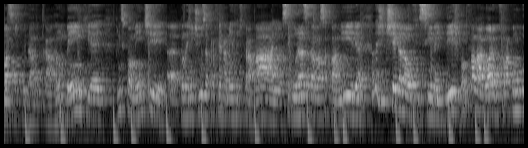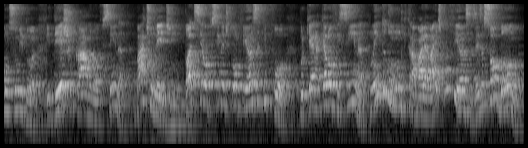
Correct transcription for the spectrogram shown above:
gosta de cuidar do carro. É um bem que é, principalmente uh, quando a gente usa para ferramenta de trabalho, a segurança da nossa família. Quando a gente chega na oficina e deixa, vamos falar agora, vou falar como consumidor, e deixa o carro na oficina, bate o um medinho. Pode ser a oficina de confiança que for, porque naquela oficina, nem todo mundo que trabalha lá é de confiança, às vezes é só o dono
